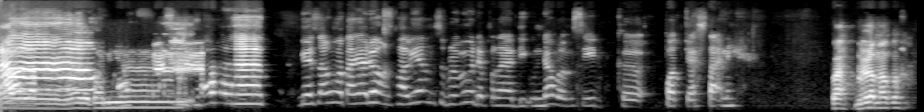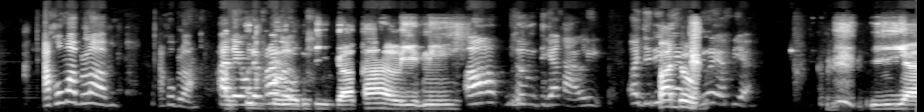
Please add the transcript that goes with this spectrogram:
Halo. halo Fania. banget. Guys, aku mau tanya dong, kalian sebelumnya udah pernah diundang belum sih ke podcasta nih? Wah, belum aku. Aku mah belum. Aku belum. Ada yang udah pernah belum? belum tiga kali nih. Oh, belum tiga kali. Oh, jadi ini yang kedua ya, Via? Iya,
